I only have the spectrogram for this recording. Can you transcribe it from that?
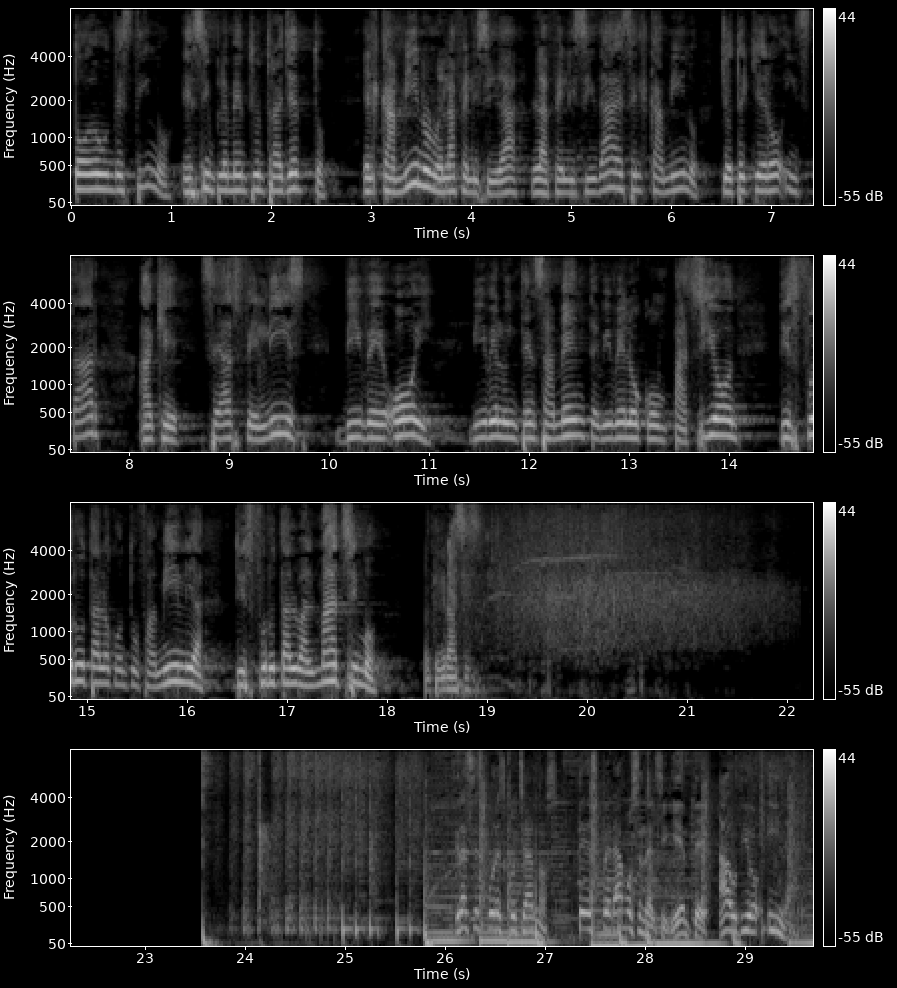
todo un destino, es simplemente un trayecto. El camino no es la felicidad, la felicidad es el camino. Yo te quiero instar a que seas feliz, vive hoy, vívelo intensamente, vívelo con pasión, disfrútalo con tu familia, disfrútalo al máximo. Gracias. Gracias por escucharnos. Te esperamos en el siguiente Audio INA.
